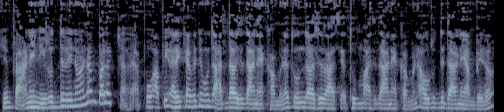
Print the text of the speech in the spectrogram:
එහෙනම් ප්‍රාණය නිරුද්ධ වෙනවා නම් බලච්චාව. අපෝ අපි හරි කැමති මොකද හත් දවසේ දානයක් හම්බ වෙනවා. තුන් දවසේ වාසය තුන් මාසේ දානයක් හම්බ වෙනවා. අවුරුද්ද දානයක් හම්බ වෙනවා.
